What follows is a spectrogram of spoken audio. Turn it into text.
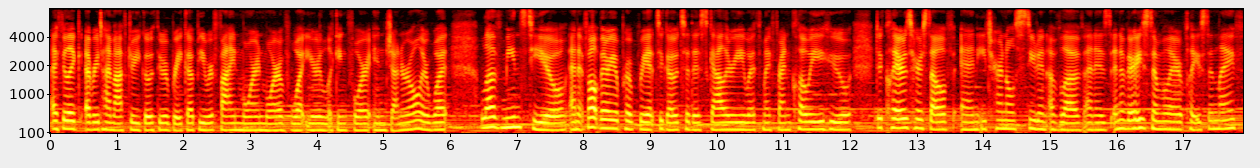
I feel like every time after you go through a breakup, you refine more and more of what you're looking for in general or what love means to you. And it felt very appropriate to go to this gallery with my friend Chloe, who declares herself an eternal student of love and is in a very similar place in life.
